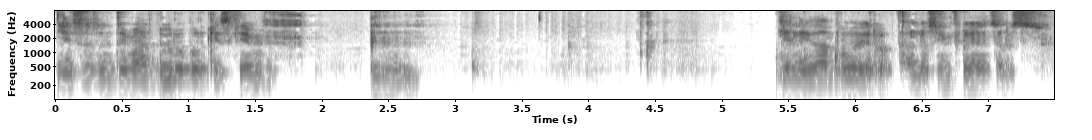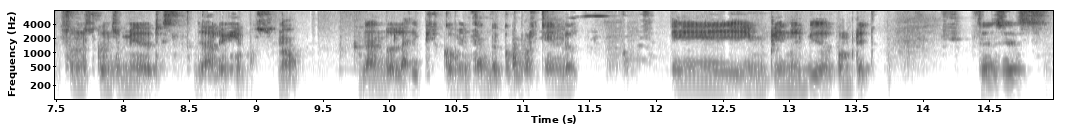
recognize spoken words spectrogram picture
eso es un tema duro porque es que Quien le da poder a los influencers son los consumidores, ya lo dijimos, ¿no? Dando like, comentando, compartiendo, eh, viendo el video completo. Entonces,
